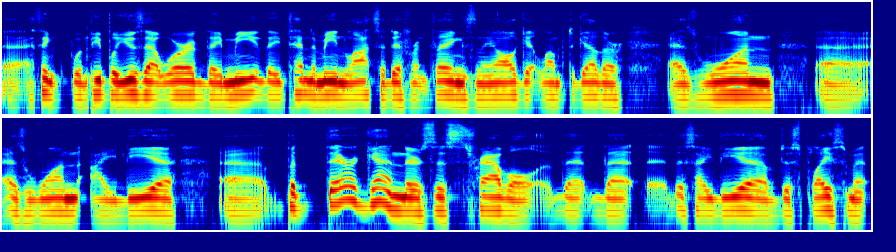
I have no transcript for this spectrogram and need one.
uh, I think when people use that word, they mean they tend to mean lots of different things, and they all get lumped together as one uh, as one idea. Uh, but there again, there's this travel that that uh, this idea of displacement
